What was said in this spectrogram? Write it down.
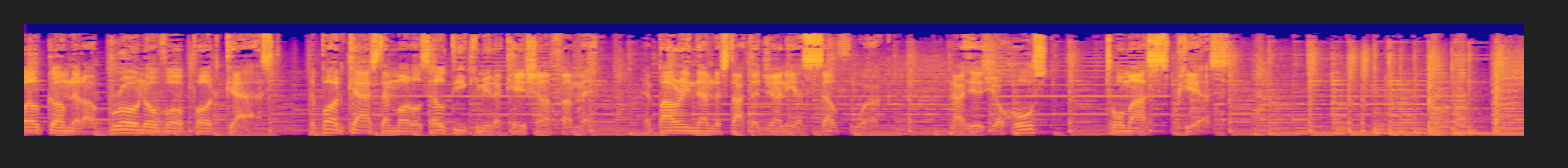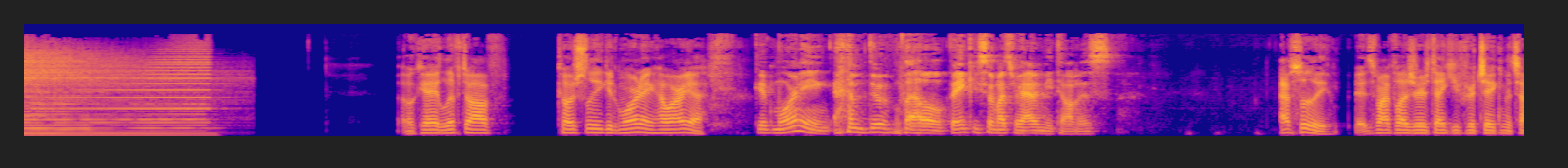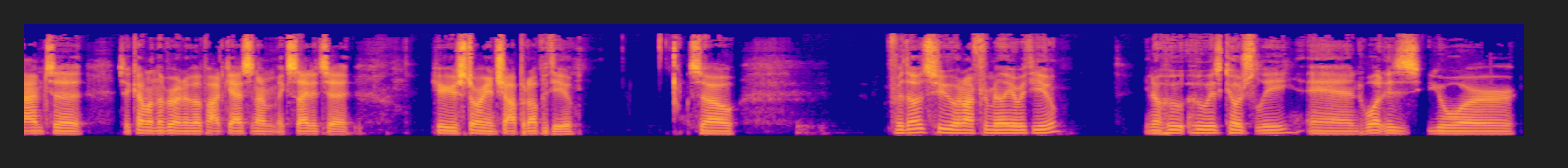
welcome to the Bro Novo podcast, the podcast that models healthy communication for men, empowering them to start the journey of self work. Now, here's your host, Thomas Pierce. Okay, liftoff. Coach Lee, good morning. How are you? Good morning. I'm doing well. Thank you so much for having me, Thomas. Absolutely. It's my pleasure. Thank you for taking the time to to come on the Bro Novo podcast, and I'm excited to hear your story and chop it up with you. So, for those who are not familiar with you, you know who who is Coach Lee, and what is your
